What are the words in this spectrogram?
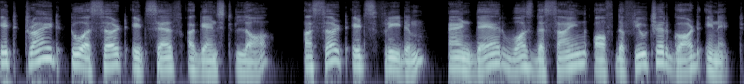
It tried to assert itself against law, assert its freedom, and there was the sign of the future God in it.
